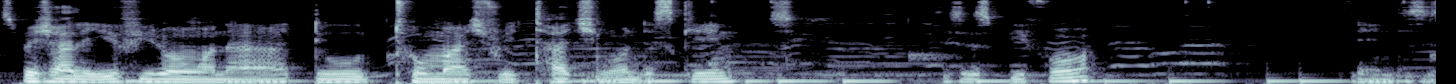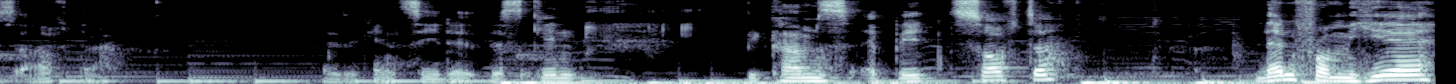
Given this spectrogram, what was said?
Especially if you don't want to do too much retouching on the skin. This is before then this is after as you can see the, the skin becomes a bit softer. Then from here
